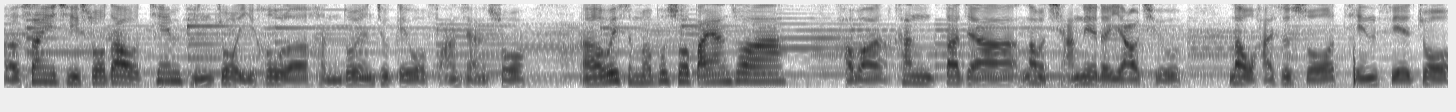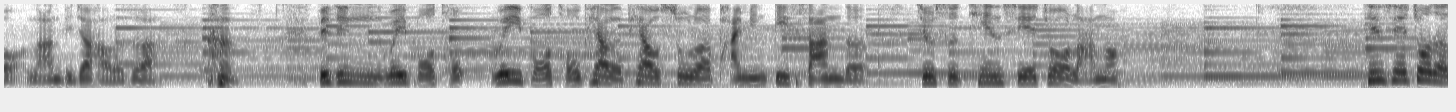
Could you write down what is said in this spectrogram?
呃，上一期说到天秤座以后呢，很多人就给我反响说，啊，为什么不说白羊座啊？好吧，看大家那么强烈的要求，那我还是说天蝎座男比较好了，是吧？毕竟微博投微博投票的票数呢，排名第三的就是天蝎座男哦。天蝎座的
